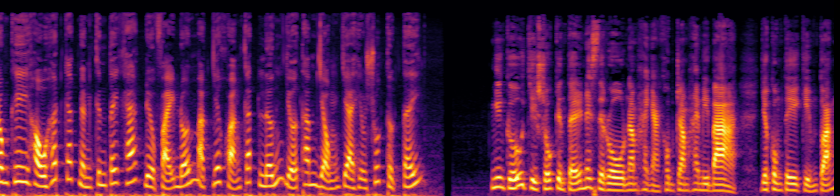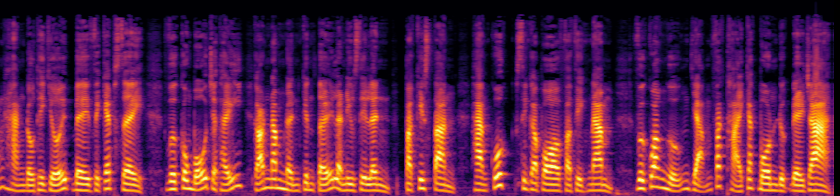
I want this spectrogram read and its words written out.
trong khi hầu hết các nền kinh tế khác đều phải đối mặt với khoảng cách lớn giữa tham vọng và hiệu suất thực tế. Nghiên cứu chỉ số kinh tế Net Zero năm 2023 do công ty kiểm toán hàng đầu thế giới BVKC vừa công bố cho thấy có 5 nền kinh tế là New Zealand, Pakistan, Hàn Quốc, Singapore và Việt Nam vượt qua ngưỡng giảm phát thải carbon được đề ra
